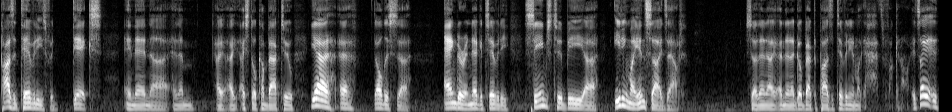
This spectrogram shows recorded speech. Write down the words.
positivity's for dicks, and then uh, and then I, I, I still come back to yeah, uh, all this uh, anger and negativity seems to be uh, eating my insides out. So then I and then I go back to positivity, and I'm like, ah, it's fucking hard. It's like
